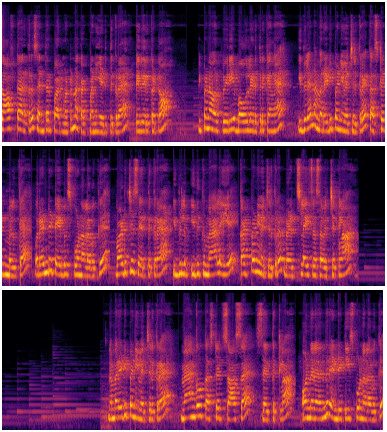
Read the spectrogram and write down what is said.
சாஃப்டா இருக்கிற சென்டர் பார்ட் மட்டும் நான் கட் பண்ணி எடுத்துக்கிறேன். இது இருக்கட்டும். இப்போ நான் ஒரு பெரிய பவுல் எடுத்திருக்கேங்க. இதுல நம்ம ரெடி பண்ணி வச்சிருக்கிற கஸ்டர்ட் மில்க ஒரு ரெண்டு டேபிள் ஸ்பூன் அளவுக்கு வடிச்சு சேர்த்துக்கிறேன். இதுல இதுக்கு மேலேயே கட் பண்ணி வச்சிருக்கிற பிரெட் ஸ்லைசஸ வச்சுக்கலாம். நம்ம ரெடி பண்ணி வச்சிருக்கிற மேங்கோ கஸ்டர்ட் சாஸை சேர்த்துக்கலாம். ஒன்னுல இருந்து ரெண்டு டீஸ்பூன் அளவுக்கு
